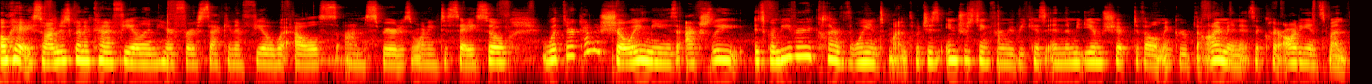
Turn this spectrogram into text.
Okay, so I'm just going to kind of feel in here for a second and feel what else um, Spirit is wanting to say. So, what they're kind of showing me is actually it's going to be a very clairvoyant month, which is interesting for me because in the mediumship development group that I'm in, it's a clairaudience month.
